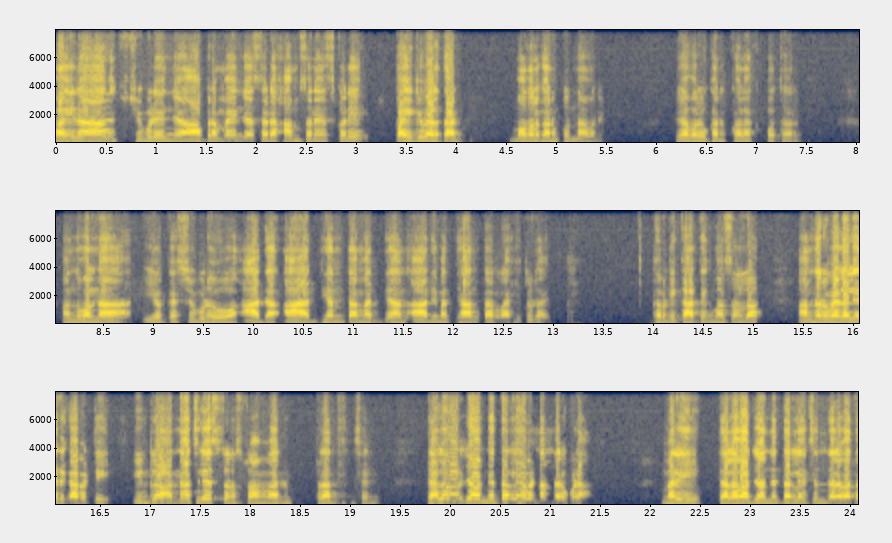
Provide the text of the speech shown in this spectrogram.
పైన శివుడు ఏం ఆ బ్రహ్మ ఏం చేస్తాడు? హంసను వేసుకొని పైకి వెళతాడు. మొదలు కనుక్కుందామని. ఎవరు కనుక్కోలేకపోతారు. అందువలన ఈ యొక్క శివుడు ఆద ఆద్యంత మధ్యా ఆది మధ్యాంత రహితుడు కాబట్టి కార్తీక మాసంలో అందరూ వెళ్ళలేరు కాబట్టి ఇంట్లో అరుణాచలేశ్వర స్వామి వారిని ప్రార్థించండి. తెల్లవారుజాము నిద్ర లేవండి అందరూ కూడా. మరి తెల్లవారుజాము నిద్ర లేచిన తర్వాత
